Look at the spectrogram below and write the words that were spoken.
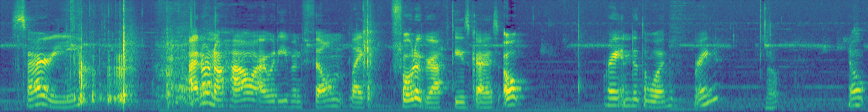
Sorry. I don't know how I would even film, like photograph these guys. Oh, right into the wood, right? Nope. Nope.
